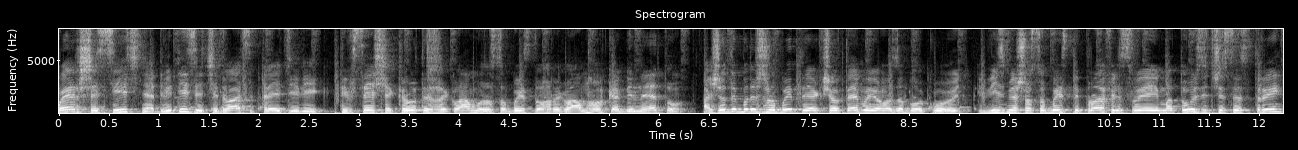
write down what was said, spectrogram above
1 січня 2023 рік. Ти все ще крутиш рекламу з особистого рекламного кабінету? А що ти будеш робити, якщо в тебе його заблокують? Візьмеш особистий профіль своєї матусі чи сестри?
